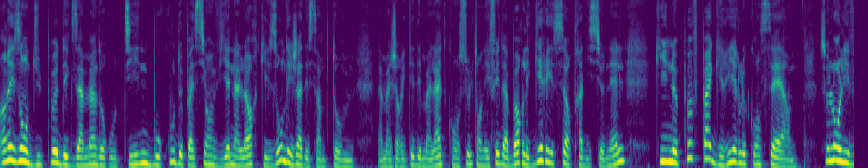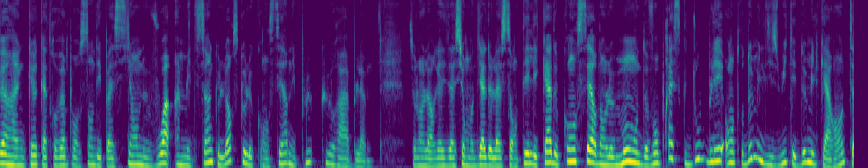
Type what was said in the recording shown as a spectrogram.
En raison du peu d'examens de routine, beaucoup de patients viennent alors qu'ils ont déjà des symptômes. La majorité des malades consultent en effet d'abord les guérisseurs traditionnels qui ne peuvent pas guérir le cancer. Selon Oliver Hanke, 80% des patients ne voient un médecin que lorsque le cancer n'est plus curable. Selon l'Organisation mondiale de la santé, les cas de cancer dans le monde vont presque doubler entre 2018 et 2040,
